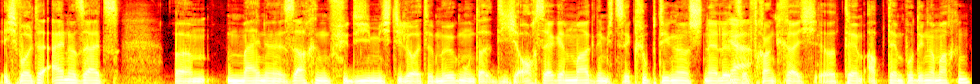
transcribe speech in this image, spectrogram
ich wollte einerseits ähm, meine Sachen, für die mich die Leute mögen und die ich auch sehr gern mag, nämlich diese Club-Dinger, schnelle, Ja. so Frankreich äh, machen.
